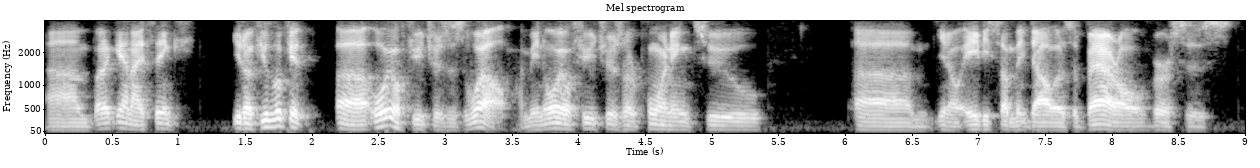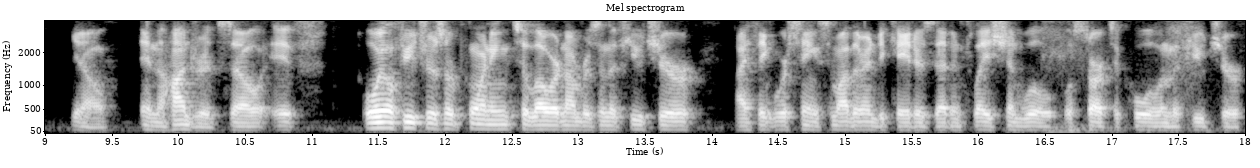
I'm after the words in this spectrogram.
Um, but again, I think you know if you look at uh, oil futures as well. I mean, oil futures are pointing to um, you know, 80 something dollars a barrel versus, you know, in the hundreds. So if oil futures are pointing to lower numbers in the future, I think we're seeing some other indicators that inflation will will start to cool in the future.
